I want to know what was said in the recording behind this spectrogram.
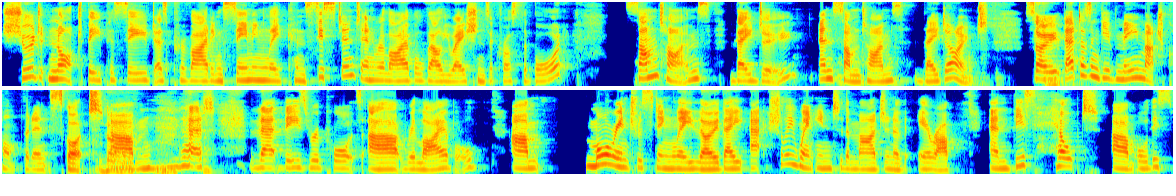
should not be perceived as providing seemingly consistent and reliable valuations across the board. Sometimes they do, and sometimes they don't. So that doesn't give me much confidence, Scott, no. um, that that these reports are reliable. Um, more interestingly, though, they actually went into the margin of error, and this helped um, or this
